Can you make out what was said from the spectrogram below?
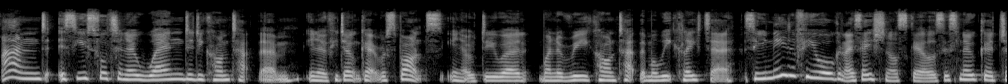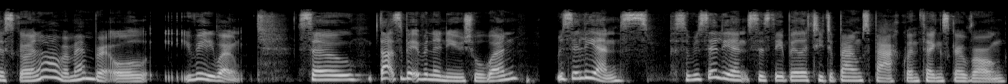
and it's useful to know when did you contact them? You know, if you don't get a response, you know, do you want to recontact them a week later? So you need a few organizational skills. It's no good just going, Oh, remember it all. You really won't. So that's a bit of an unusual one. Resilience. So resilience is the ability to bounce back when things go wrong.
